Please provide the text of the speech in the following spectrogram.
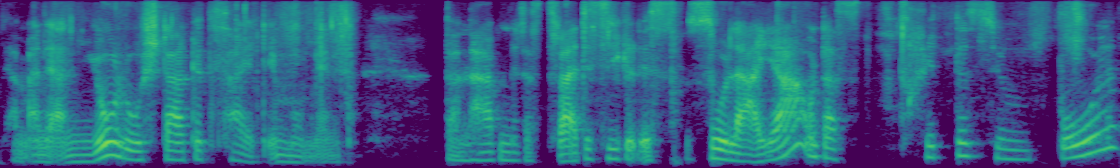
Wir haben eine Anjolo-starke Zeit im Moment. Dann haben wir das zweite Siegel ist Solaya und das dritte Symbol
